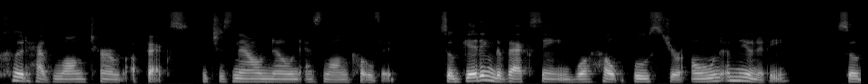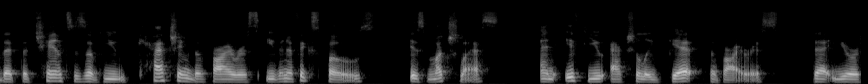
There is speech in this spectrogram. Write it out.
could have long term effects, which is now known as long COVID. So, getting the vaccine will help boost your own immunity so that the chances of you catching the virus, even if exposed, is much less. And if you actually get the virus, that your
